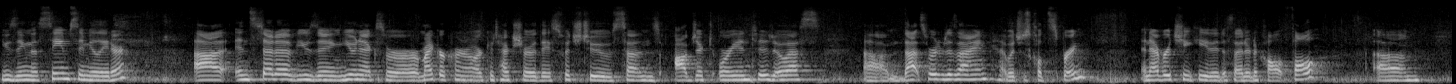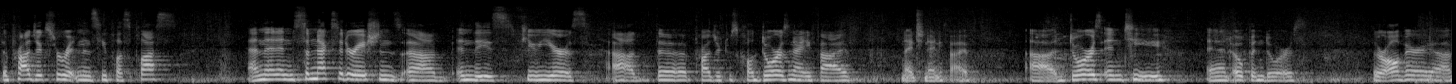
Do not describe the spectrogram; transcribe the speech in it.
using the same simulator uh, instead of using Unix or microkernel architecture, they switched to Sun's object-oriented OS, um, that sort of design, which was called Spring. And ever cheeky, they decided to call it Fall. Um, the projects were written in C++. And then in some next iterations uh, in these few years, uh, the project was called Doors 95, 1995. Uh, Doors NT and Open Doors. They're all very uh,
